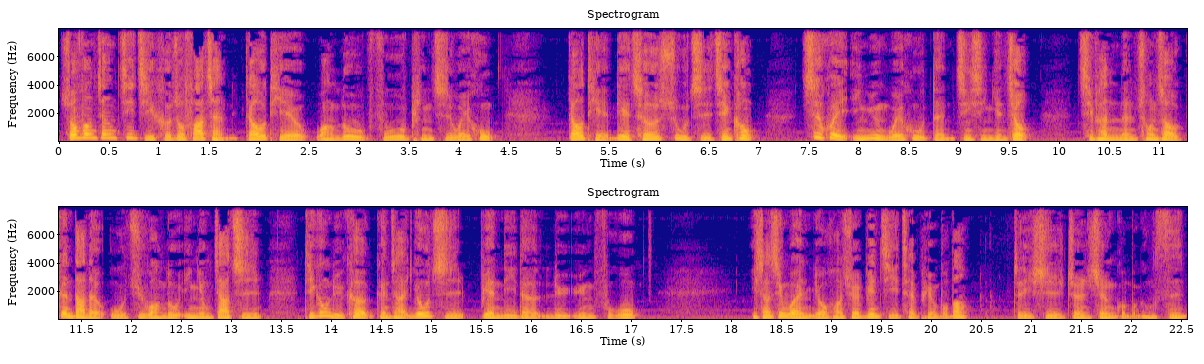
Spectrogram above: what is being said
双方将积极合作发展高铁网络服务品质维护、高铁列车数值监控、智慧营运维护等进行研究，期盼能创造更大的五 G 网络应用价值，提供旅客更加优质便利的旅运服务。以上新闻由黄轩编辑蔡培元播报。这里是正声广播公司。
